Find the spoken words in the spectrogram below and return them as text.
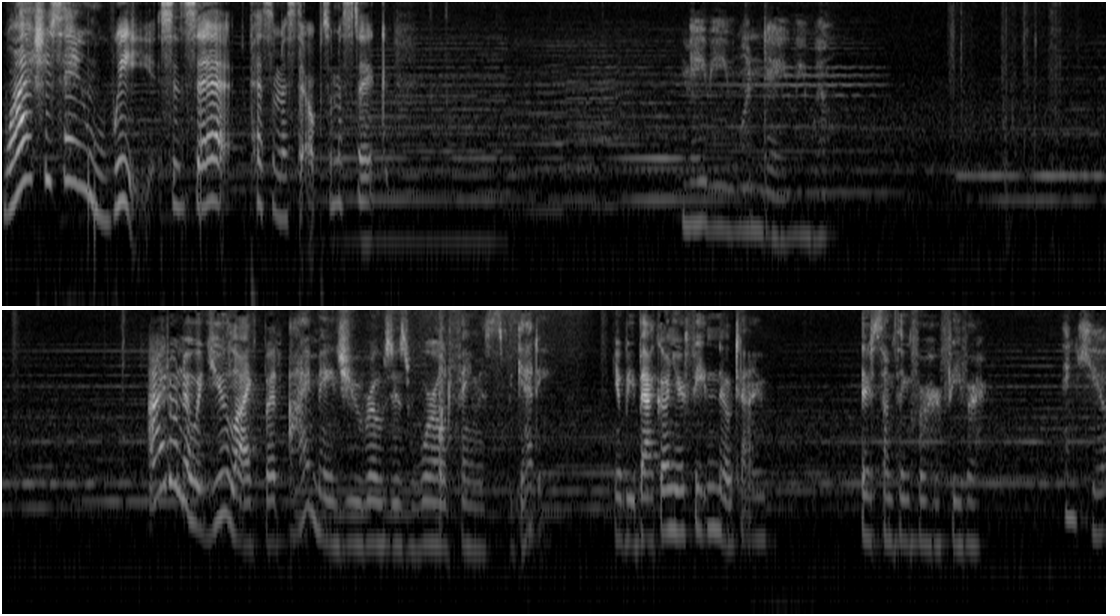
Why is she saying we? Sincere, pessimistic, optimistic? Maybe one day we will. I don't know what you like, but I made you Rose's world famous spaghetti. You'll be back on your feet in no time. There's something for her fever. Thank you.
